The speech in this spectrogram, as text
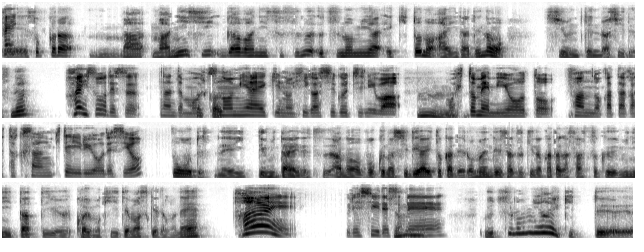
はいえーそこから、ま、真西側に進む宇都宮駅との間での試運転らしいですね。はい、そうです。なんでも、宇確か都宮駅の東口には、うんもう一目見ようと、ファンの方がたくさん来ているようですよ。そうですね、行ってみたいです。あの、僕の知り合いとかで路面電車好きの方が早速見に行ったっていう声も聞いてますけどもね。はい。嬉しいですね。宇都宮駅って、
